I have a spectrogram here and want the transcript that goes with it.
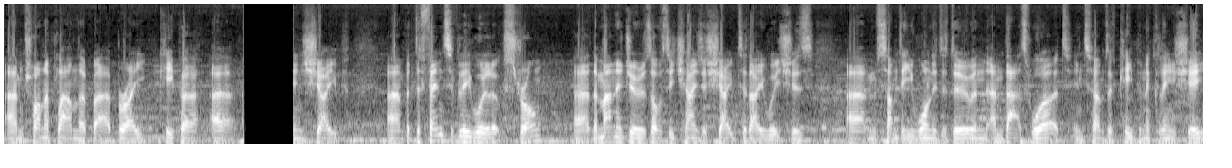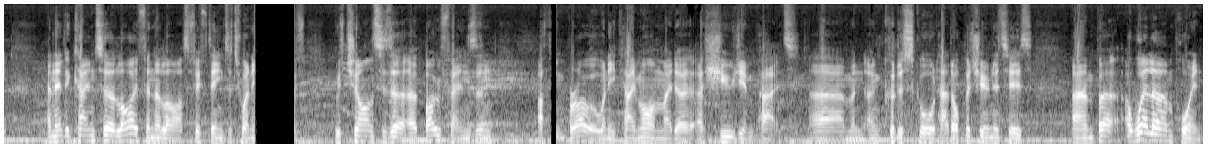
Um, trying to play on the uh, break, keep a, in shape. Um, but defensively, we look strong. Uh, the manager has obviously changed the shape today, which is um, something he wanted to do, and, and that's worked in terms of keeping a clean sheet. And then it came to life in the last 15 to 20 with chances at, at both ends. And I think Broja, when he came on, made a, a huge impact um, and, and could have scored, had opportunities. Um, but a well earned point,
